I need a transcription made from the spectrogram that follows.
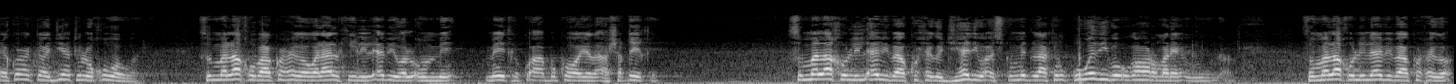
ee ku xigta waa jihat اluquwa waay uma alakhu baa ku xigo walaalkii lilabi wاlummi meydka ku aabbo ku hooyada ah shaqiiqi uma alakhu lilabi baa ku xigo jihadii waa isku mid laakiin quwadiiba uga hormaray uma alakhu lilabi baa ku xigo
